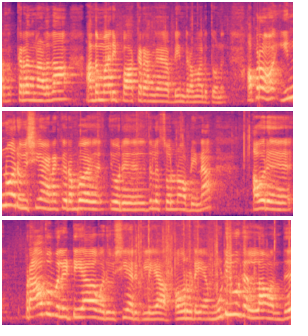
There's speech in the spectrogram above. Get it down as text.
இருக்கிறதுனால தான் அந்த மாதிரி பார்க்குறாங்க அப்படின்ற மாதிரி தோணுது. அப்புறம் இன்னொரு விஷயம் எனக்கு ரொம்ப ஒரு இதில் சொல்லணும் அப்படின்னா அவர் ப்ராபபிலிட்டியாக ஒரு விஷயம் இருக்கு இல்லையா? அவருடைய முடிவுகள்லாம் வந்து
